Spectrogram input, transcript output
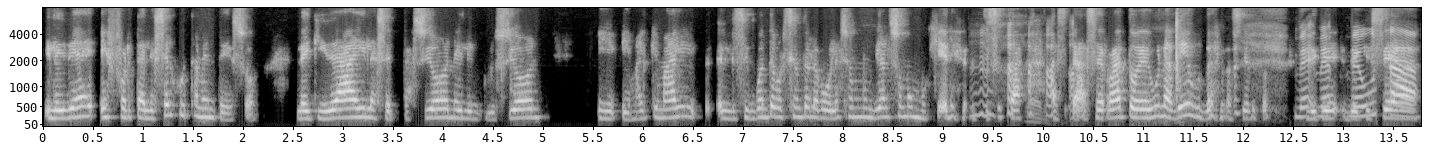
Y la idea es fortalecer justamente eso, la equidad y la aceptación y la inclusión y, mal que mal, el 50% de la población mundial somos mujeres. Entonces, hace, rato es una deuda, ¿no es cierto? Me, me, gusta,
